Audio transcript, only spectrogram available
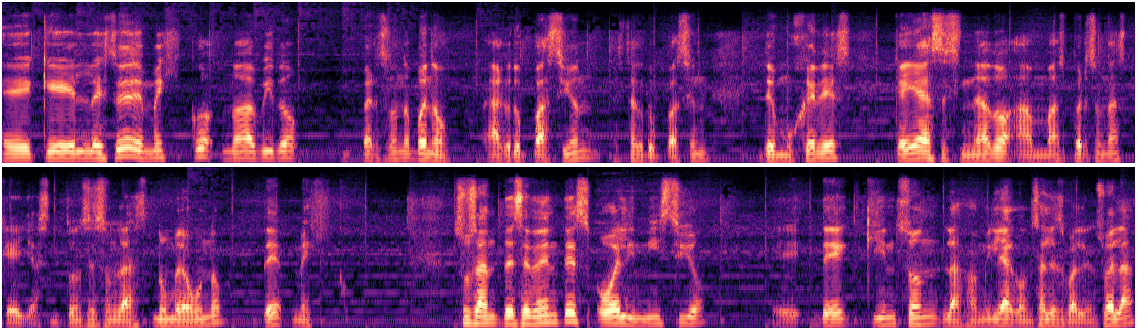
eh, que en la historia de México no ha habido persona, bueno, agrupación, esta agrupación de mujeres que haya asesinado a más personas que ellas. Entonces son las número uno de México. Sus antecedentes o el inicio eh, de quién son la familia González Valenzuela.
